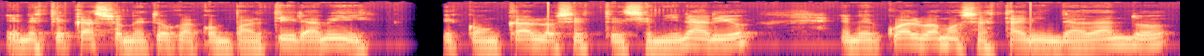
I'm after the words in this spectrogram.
En este caso me toca compartir a mí eh, con Carlos este seminario en el cual vamos a estar indagando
